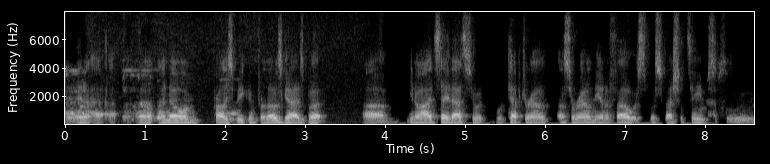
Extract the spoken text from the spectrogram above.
and I, I, I know I'm probably speaking for those guys, but uh, you know, I'd say that's what, what kept around us around the NFL was, was special teams. Absolutely.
